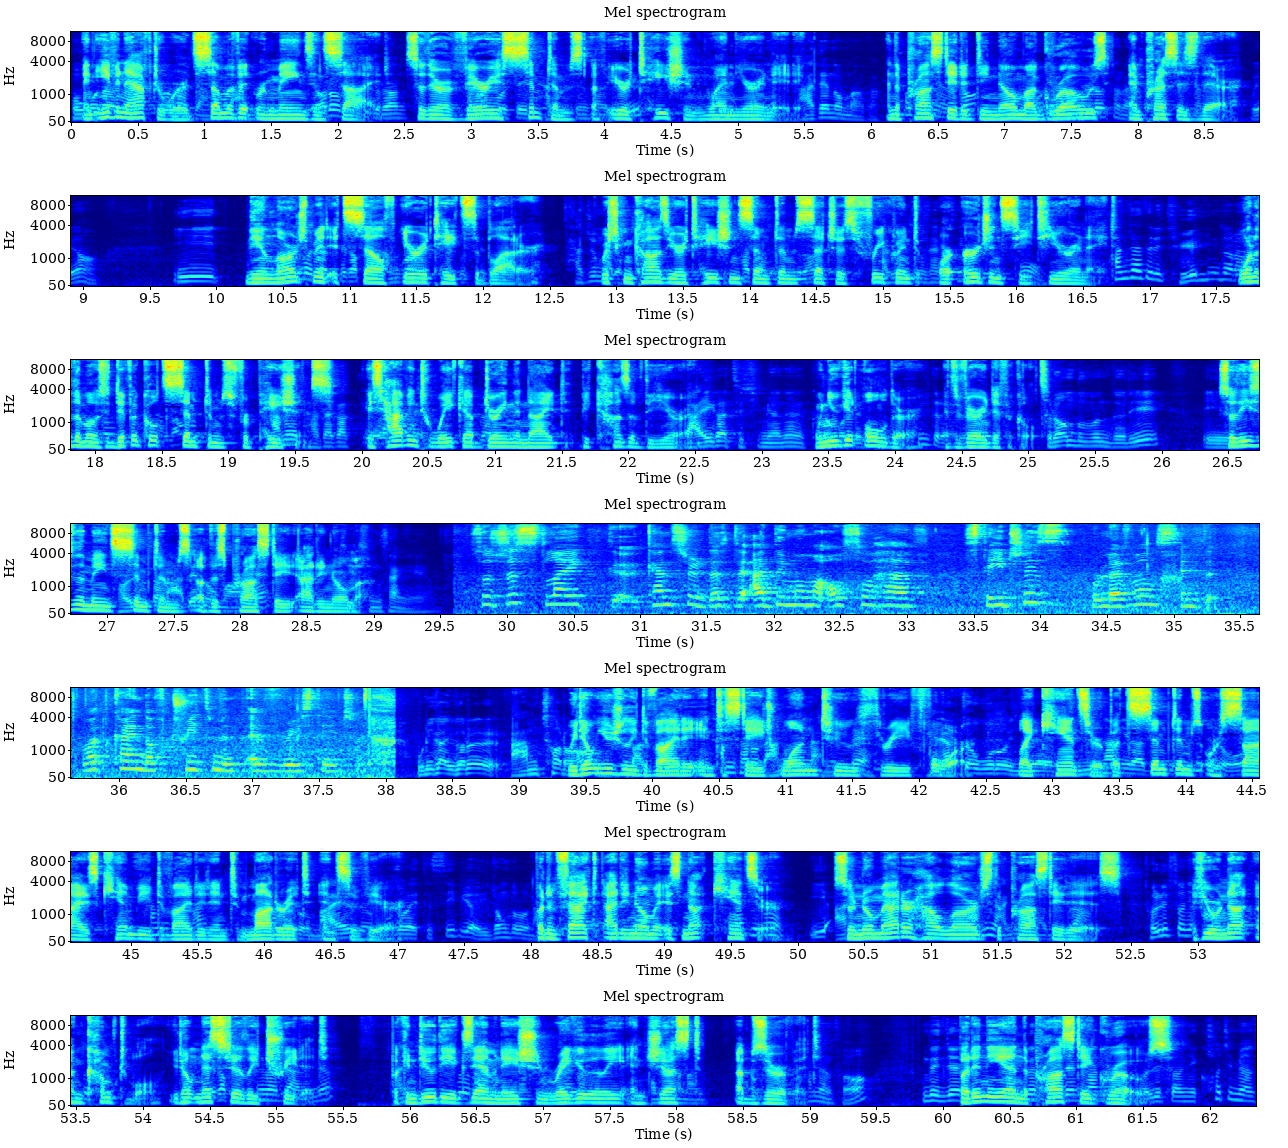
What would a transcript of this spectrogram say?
And even afterwards, some of it remains inside. So there are various symptoms of irritation when urinating. And the prostate adenoma grows and presses there. The enlargement itself irritates the bladder which can cause irritation symptoms such as frequent or urgency to urinate. One of the most difficult symptoms for patients is having to wake up during the night because of the urine. When you get older, it's very difficult. So these are the main symptoms of this prostate adenoma. So, just like uh, cancer, does the adenoma also have stages or levels? And what kind of treatment every stage? We don't usually divide it into stage 1, 2, 3, 4, like cancer, but symptoms or size can be divided into moderate and severe. But in fact, adenoma is not cancer, so no matter how large the prostate is, if you are not uncomfortable, you don't necessarily treat it, but can do the examination regularly and just observe it. But in the end, the prostate grows,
